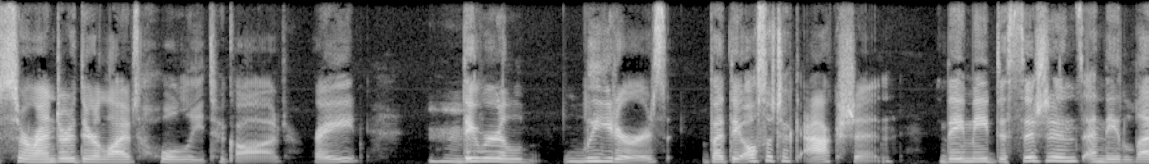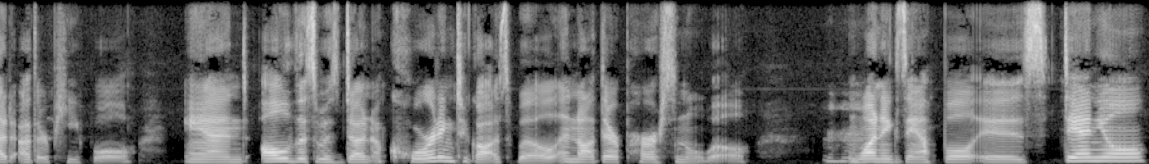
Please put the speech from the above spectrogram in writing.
surrendered their lives wholly to God, right? Mhm. They were leaders, but they also took action. They made decisions and they led other people. And all of this was done according to God's will and not their personal will. Mhm. One example is Daniel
